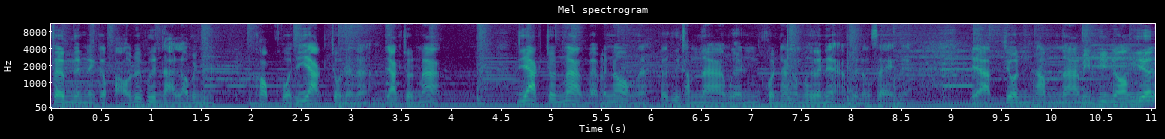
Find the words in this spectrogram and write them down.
เติมเงินในกระเป๋าด้วยพื้นฐานเราเป็น ครอบครัวที่ยากจนนะนะยากจนมาก ยากจนมากแบบบ้านนอกนะก็คือทำนาเหมือนคนทั้งอำเภอเนี่ยอำเภอหนองแสงเนี่ยยากจนทำนามีพี่น้องเยอะ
